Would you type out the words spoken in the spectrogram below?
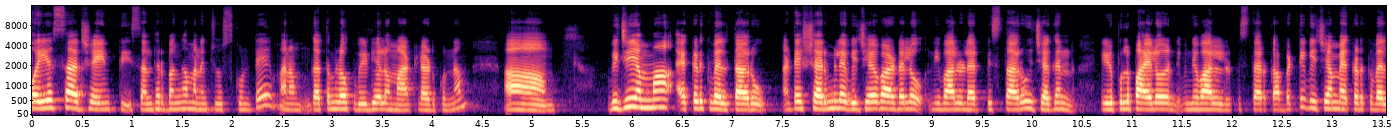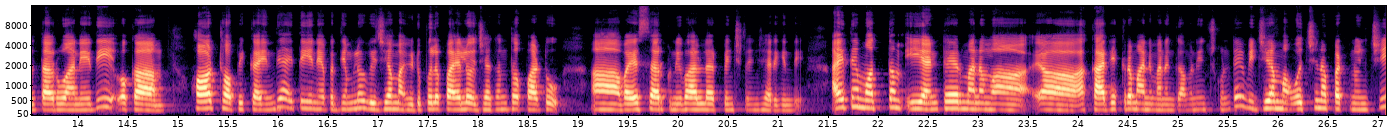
వైఎస్ఆర్ జయంతి సందర్భంగా మనం చూసుకుంటే మనం గతంలో ఒక వీడియోలో మాట్లాడుకున్నాం. విజయమ్మ ఎక్కడికి వెళ్తారు? అంటే షర్మిల విజయవాడలో నివాళులు అర్పిస్తారు జగన్. ఇడుపులపాయలో నివాళులు అర్పిస్తారు కాబట్టి విజయమ్మ ఎక్కడికి వెళ్తారు అనేది ఒక హాట్ టాపిక్ అయింది. అయితే ఈ నేపథ్యంలో విజయమ్మ ఇడుపులపాయలో జగన్తో పాటు వైఎస్ఆర్కు నివాళులు అర్పించడం జరిగింది. అయితే మొత్తం ఈ ఎంటైర్ మనం ఆ, ఆ కార్యక్రమాన్ని మనం గమనించుకుంటే విజయమ్మ వచ్చినప్పటి నుంచి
